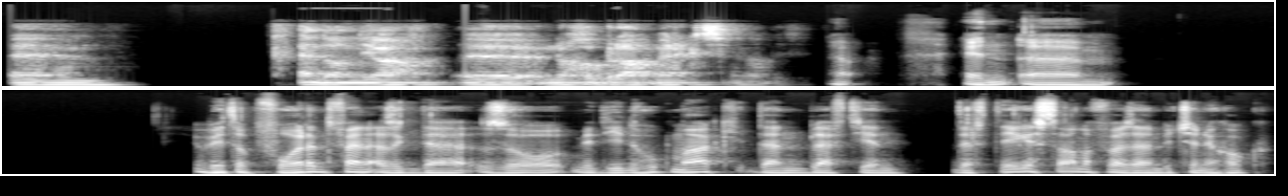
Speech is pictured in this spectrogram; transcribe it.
Ehm, en dan ja, eh, nog gebrandmerkt. En dat is het. En ehm, je weet op voorhand van, als ik dat zo met die hoek maak, dan blijft hij er tegen staan of was dat een beetje een gok?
